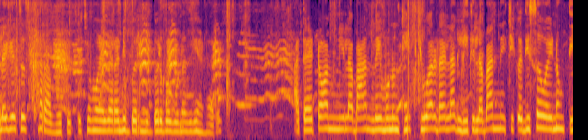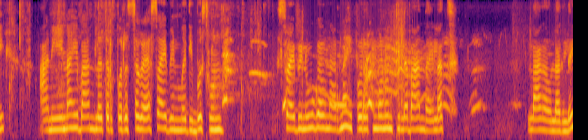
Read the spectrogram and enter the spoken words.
लगेचच खराब होते त्याच्यामुळे जरा निब्बर निब्बर बघूनच घेणार आहे. आता टॉमिनीला बांधले म्हणून ती इतकी वरडायला लागली तिला बांधण्याची कधी सवय नव्हती. आणि नाही बांधलं तर परत सगळ्या सोयाबीनमध्ये बसून सोयाबीन उगवणार नाही परत म्हणून तिला बांधायलाच लागावं लागलंय.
